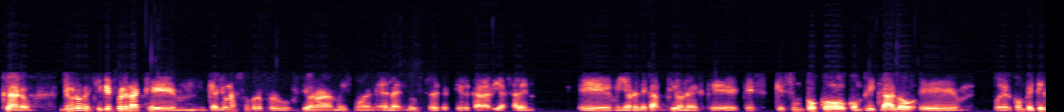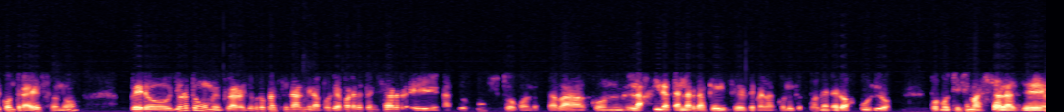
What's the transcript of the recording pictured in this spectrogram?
Claro, yo creo que sí que es verdad que, que hay una sobreproducción ahora mismo en, en, la industria, es decir, cada día salen eh, millones de canciones, que, que, es, que es un poco complicado eh, poder competir contra eso, ¿no? Pero yo no tengo muy claro, yo creo que al final, mira, podría parar de pensar, eh, nació justo cuando estaba con la gira tan larga que hice desde Melancólico, que fue de enero a julio, por muchísimas salas de,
